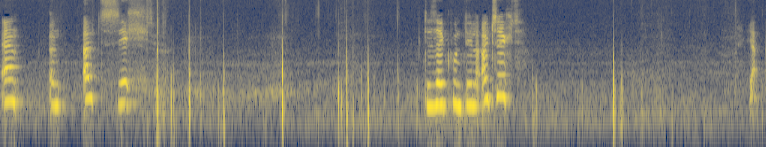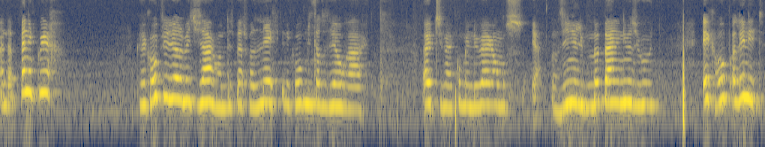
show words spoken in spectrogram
En een uitzicht. Dit is eigenlijk gewoon het hele uitzicht. Ja, en daar ben ik weer. Ik hoop dat jullie dat een beetje zagen, want het is best wel licht. En ik hoop niet dat het heel raar uitzien. Maar ik kom in de weg, anders ja, dan zien jullie me bijna niet meer zo goed. Ik hoop alleen niet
